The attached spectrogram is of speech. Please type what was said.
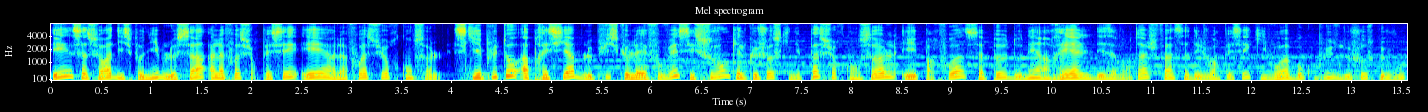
et ça sera disponible ça à la fois sur PC et à la fois sur console. Ce qui est plutôt appréciable puisque la FOV c'est souvent quelque chose qui n'est pas sur console et parfois ça peut donner un réel désavantage face à des joueurs PC qui voient beaucoup plus de choses que vous.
